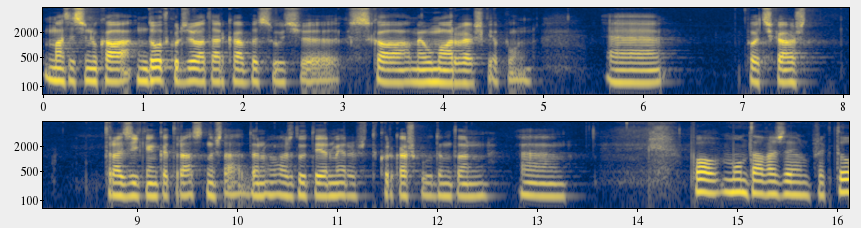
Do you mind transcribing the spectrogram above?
masi që nuk ka ndodhë kurgjo atëherë ka besu që s'ka me u marrë vesh kjo punë. Uh, Po çka është tragjike në këtë rast, ndoshta don vazhdu ti Ermir është kur ka shku, domethënë... Uh... Po, mund ta vazhdoj unë prej këtu.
